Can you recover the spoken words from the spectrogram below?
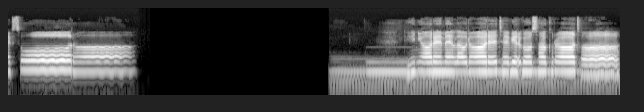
ex ora. Dignare me laudare te Virgo Sacrata,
